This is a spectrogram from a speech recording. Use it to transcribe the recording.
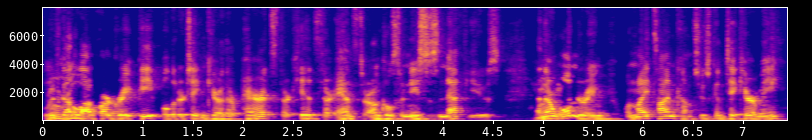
And we've Oh, got a lot of our great people that are taking care of their parents, their kids, their aunts, their uncles, their nieces, and nephews. And they're wondering when my time comes, who's going to take care of me?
